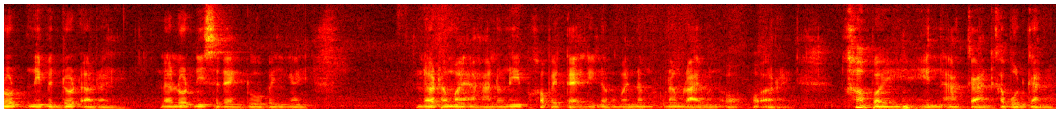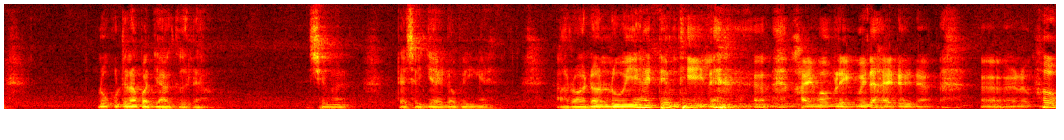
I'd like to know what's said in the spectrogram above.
รสนี้เป็นรสอะไร แล้วรสนี้แสดงตัวเป็นยังไง แล้วทำไมอาหารเหล่านี้เข้าไปแตะลิ้นแล้วทำไมน้ำน้ำลายมันออกเพราะอะไร เข้าไปเห็นอาการขบวนการโลกุตระปัญญาเกิดแล้ว ใช่ไหมแต่ส่วนใหญ่เราเป็นไง อร่อยแล้วลุยให้เต็มที่เลย ใครมาเบรกไม่ได้ด้วยนะแล้วเพิ่ม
